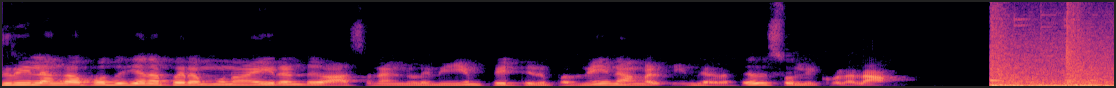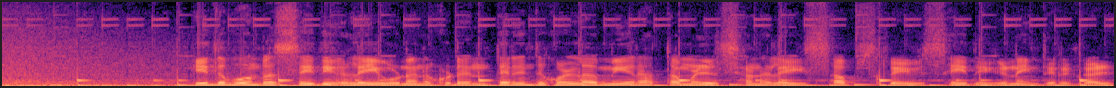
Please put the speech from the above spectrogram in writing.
ஸ்ரீலங்கா பொதுஜன பெரமுனா இரண்டு ஆசனங்களினையும் பெற்றிருப்பதனை நாங்கள் இந்த இடத்தில் சொல்லிக் கொள்ளலாம் இதுபோன்ற செய்திகளை உடனுக்குடன் தெரிந்து கொள்ள மீரா தமிழ் சேனலை சப்ஸ்கிரைப் செய்து இணைந்திருங்கள்.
